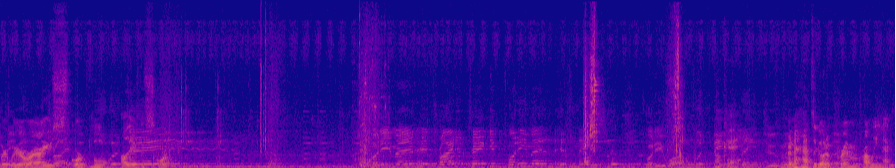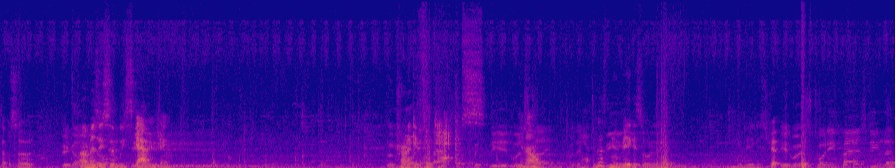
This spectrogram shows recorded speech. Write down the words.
Where, where, where are you, Scorpy? Oh, there's the scorp. Gonna have to go to Primm probably next episode. I'm busy simply scavenging. trying to get some caps. You know? Yeah, I think that's New Vegas over there. New Vegas strip. It was 20 past 11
